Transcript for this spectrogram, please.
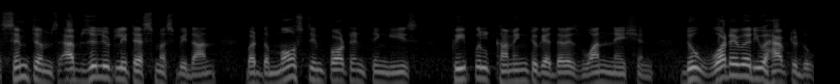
symptoms, absolutely tests must be done. But the most important thing is people coming together as one nation, do whatever you have to do.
